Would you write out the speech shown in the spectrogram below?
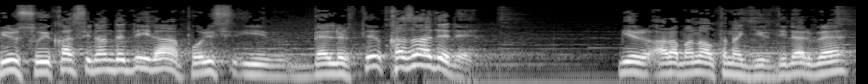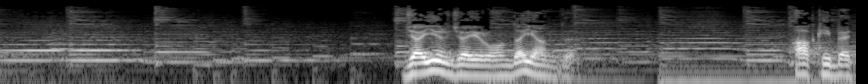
bir suikast filan da değil ha polis e, belirtti kaza dedi. Bir arabanın altına girdiler ve cayır cayır onda yandı. Akibet.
